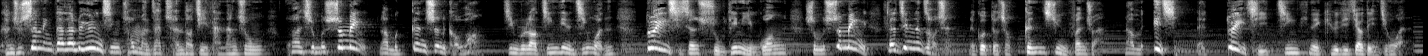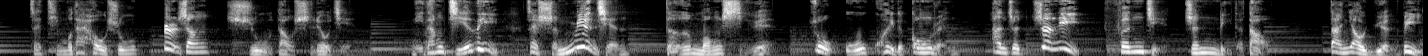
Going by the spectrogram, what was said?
看出圣灵大大的运行，充满在传道祭坛当中，唤醒我们生命，让我们更深的渴望进入到今天的经文，对齐神属天的眼光，使我们生命在今天早晨能够得到更新与翻转。让我们一起来对齐今天的 QT 焦点经文，在提摩太后书二章十五到十六节，你当竭力在神面前得蒙喜悦，做无愧的工人，按着正义分解真理的道，但要远避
